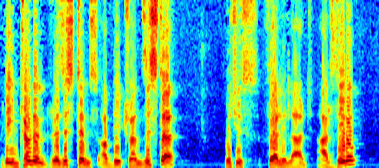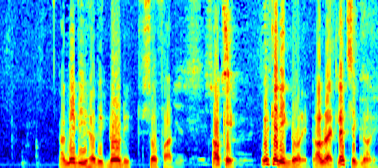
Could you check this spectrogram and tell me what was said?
the internal resistance of the transistor which is fairly large R 0 or maybe you have ignored it so far. Okay, we can ignore it. Alright let us ignore it.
